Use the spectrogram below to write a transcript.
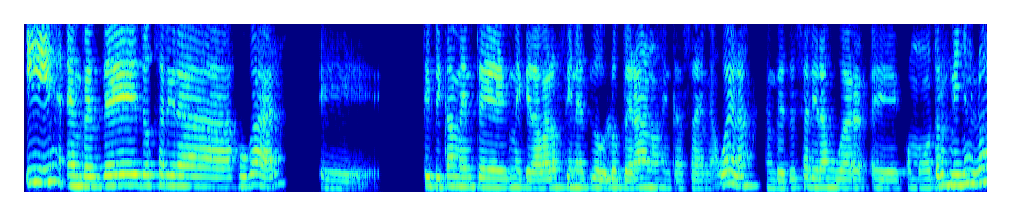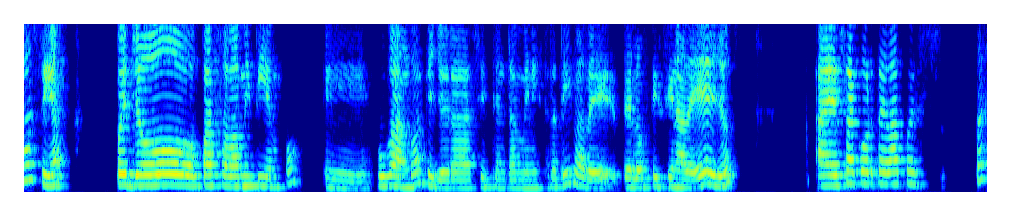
y en vez de yo salir a jugar, eh, típicamente me quedaba los fines, los, veranos en casa de mi abuela, en vez de salir a jugar eh, como otros niños lo hacían, pues yo pasaba mi tiempo eh, jugando, a que yo era asistente administrativa de, de, la oficina de ellos. a esa corta edad, pues, pues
